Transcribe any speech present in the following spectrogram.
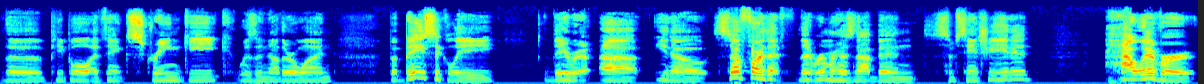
the people. I think Screen Geek was another one. But basically, they were, uh, you know, so far that that rumor has not been substantiated. However,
